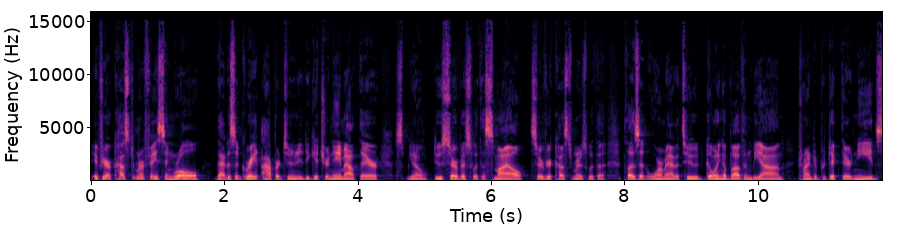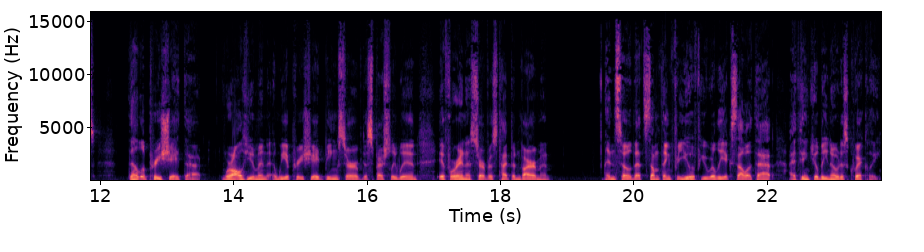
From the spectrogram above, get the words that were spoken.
If you're a customer facing role, that is a great opportunity to get your name out there, you know, do service with a smile, serve your customers with a pleasant, warm attitude, going above and beyond, trying to predict their needs they'll appreciate that. We're all human and we appreciate being served, especially when if we're in a service type environment. And so that's something for you. If you really excel at that, I think you'll be noticed quickly.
